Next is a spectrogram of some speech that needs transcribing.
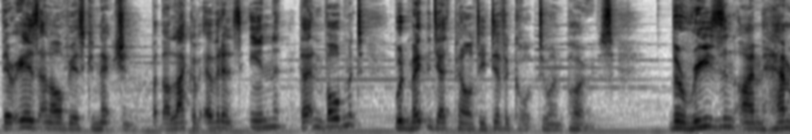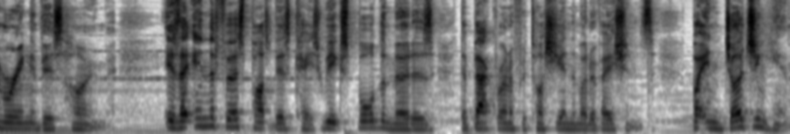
There is an obvious connection, but the lack of evidence in that involvement would make the death penalty difficult to impose. The reason I'm hammering this home is that in the first part of this case, we explored the murders, the background of Futoshi, and the motivations. But in judging him,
